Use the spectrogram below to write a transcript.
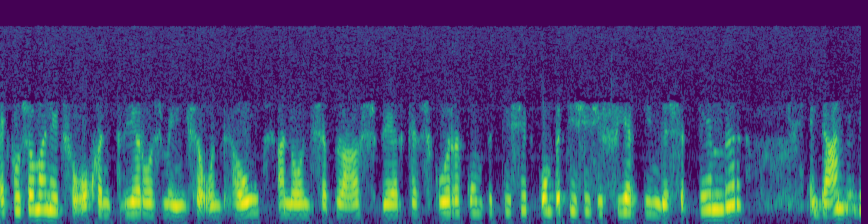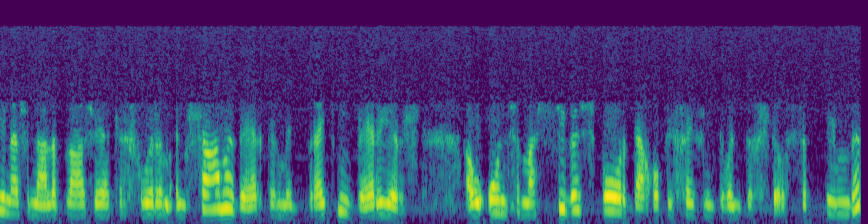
Ek wil sommer net vanoggend weer ons mense onthou aan ons plaaswerkers skore kompetisie. Kompetisie is die 14de September en dan het die Nasionale Plaaswerkersforum in samewerking met Breaking Barriers hou ons 'n massiewe sportdag op die 25ste September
